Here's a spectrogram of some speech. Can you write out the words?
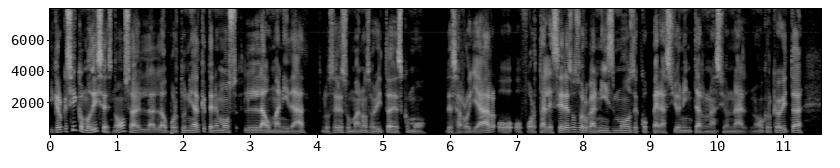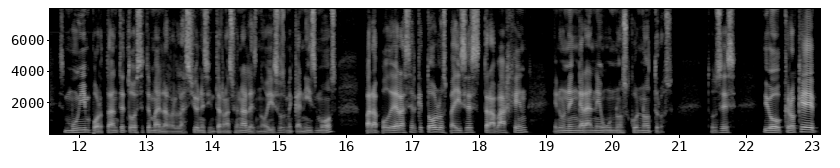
Y creo que sí, como dices, ¿no? O sea, la, oportunidad que tenemos la humanidad, los seres humanos ahorita es como desarrollar o, o, fortalecer esos organismos de cooperación internacional, ¿no? Creo que ahorita es muy importante todo este tema de las relaciones internacionales, ¿no? Y esos mecanismos para poder hacer que todos los países trabajen en un engrane unos con otros. Entonces, digo, creo que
